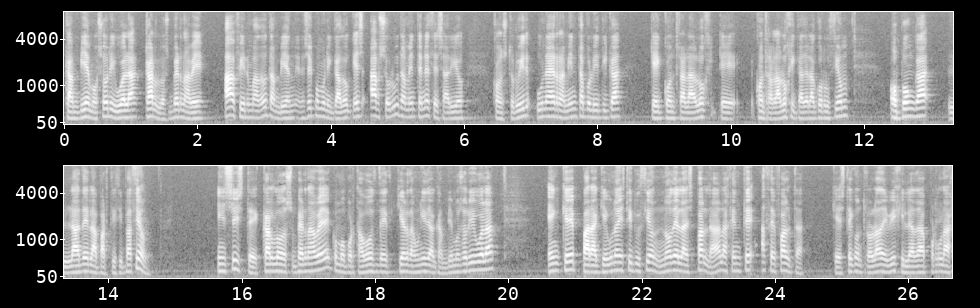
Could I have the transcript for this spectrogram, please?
Cambiemos Orihuela, Carlos Bernabé, ha afirmado también en ese comunicado que es absolutamente necesario construir una herramienta política que contra la, contra la lógica de la corrupción oponga la de la participación. Insiste Carlos Bernabé, como portavoz de Izquierda Unida Cambiemos Orihuela, en que para que una institución no dé la espalda a la gente hace falta que esté controlada y vigilada por la,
